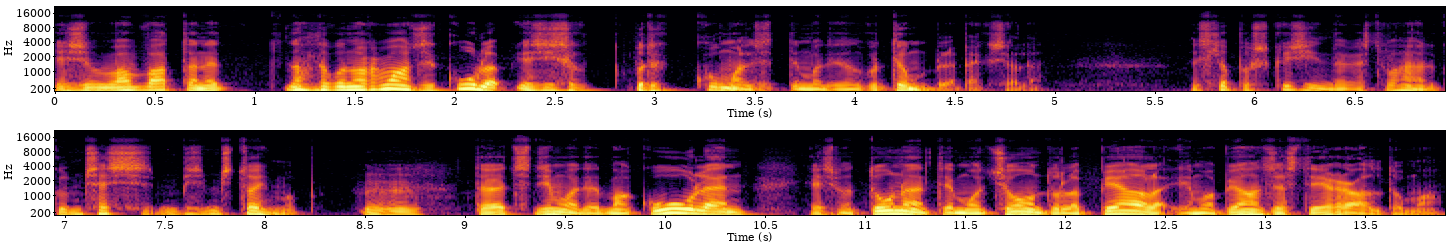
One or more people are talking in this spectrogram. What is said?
ja siis ma vaatan, et noh, nagu normaalselt kuulab ja siis kuidagi kummaliselt niimoodi nagu tõmbleb, eks ole siis lõpuks küsin ta käest vahel, kuule, mis asja, mis, mis toimub mm? -hmm. ta ütles niimoodi, et ma kuulen ja siis ma tunnen, et emotsioon tuleb peale ja ma pean sellest eralduma.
